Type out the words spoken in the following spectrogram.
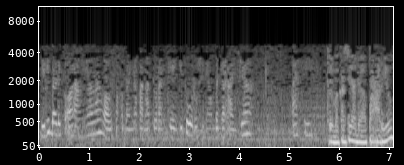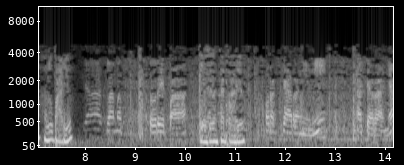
jadi balik ke orangnya lah, nggak usah kebanyakan aturan kayak gitu, urusin yang bener aja. Kasih. Terima kasih ada Pak Aryo. Halo Pak Aryo. Ya, selamat sore Pak. Ya, silahkan Pak Aryo. Orang sekarang ini ajarannya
